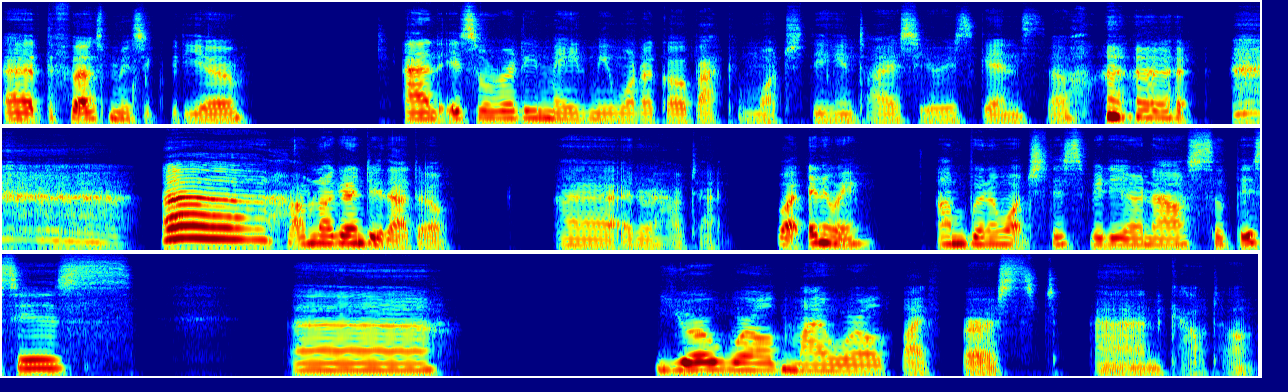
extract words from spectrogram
uh, the first music video, and it's already made me want to go back and watch the entire series again. So, uh, I'm not going to do that though. Uh, I don't have time. But anyway, I'm going to watch this video now. So this is uh, Your World, My World by First and Khaotung.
